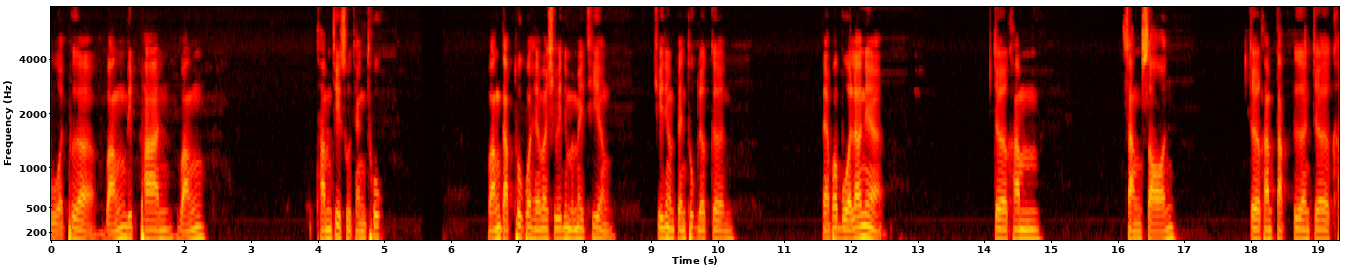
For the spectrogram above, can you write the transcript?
บวชเพื่อหวังนิพพาน หวังทำที่สุดแห่งทุกข์หวังดับทุกข์เพราะเห็นว่าชีวิตนี้มันไม่เที่ยง ชีวิตนี้มันเป็นทุกข์เหลือเกิน แต่พอบวชแล้วเนี่ย เจอคำสั่งสอน เจอคำตักเตือน เจอค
